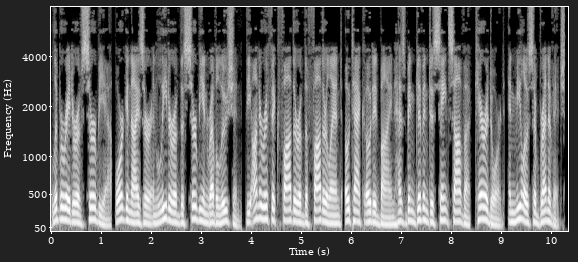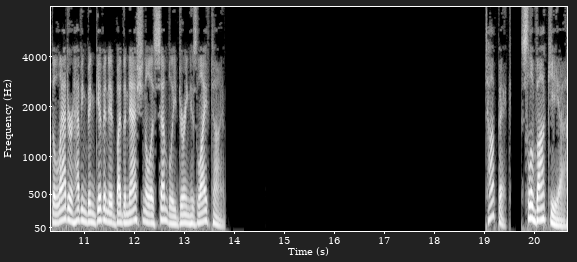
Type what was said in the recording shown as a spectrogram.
liberator of Serbia, organizer and leader of the Serbian Revolution, the honorific Father of the Fatherland Otac Otadžbine has been given to Saint Sava, Karađorđe, and Milo Obrenović, the latter having been given it by the National Assembly during his lifetime. Slovakia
